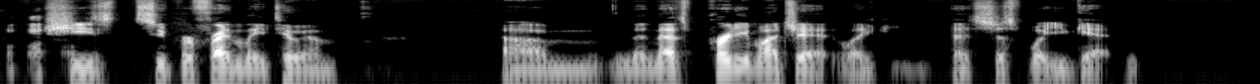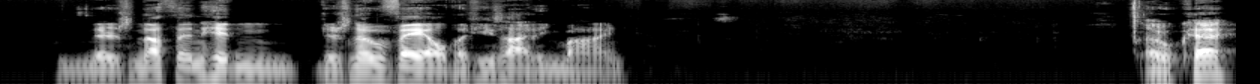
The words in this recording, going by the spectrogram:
she's super friendly to him. Um, and then that's pretty much it. Like that's just what you get. There's nothing hidden. There's no veil that he's hiding behind. Okay.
